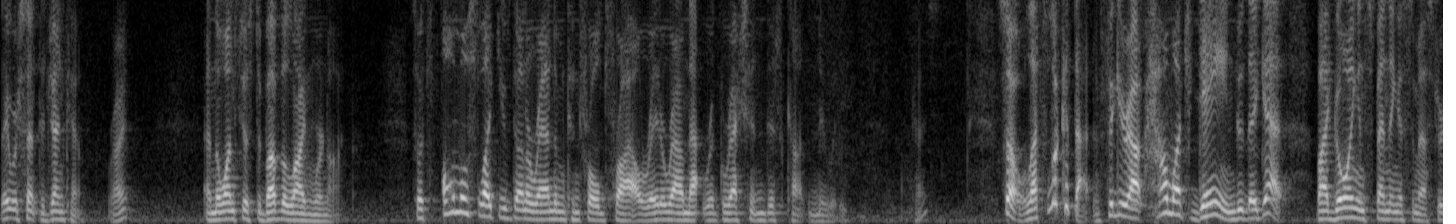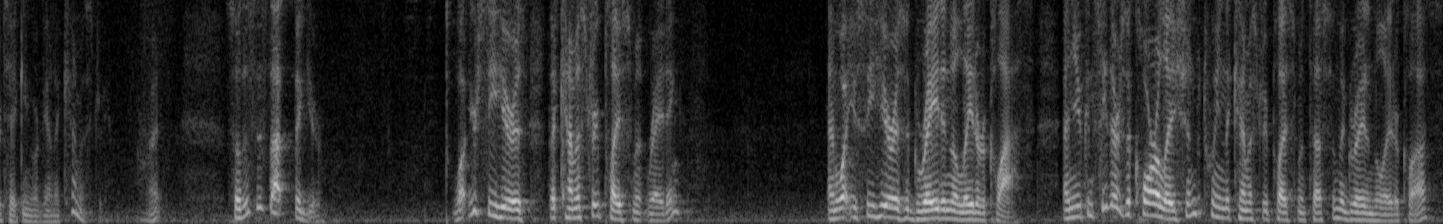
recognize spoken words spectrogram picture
They were sent to Gen Chem, right? And the ones just above the line were not. So it's almost like you've done a random controlled trial right around that regression discontinuity. Okay? So let's look at that and figure out how much gain do they get by going and spending a semester taking organic chemistry. All right? So this is that figure. What you see here is the chemistry placement rating. And what you see here is a grade in a later class. And you can see there's a correlation between the chemistry placement test and the grade in the later class,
